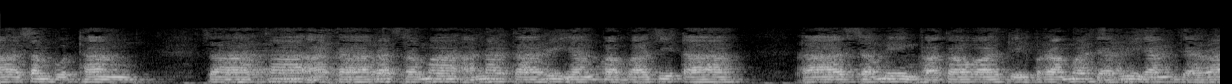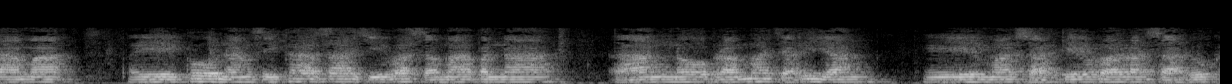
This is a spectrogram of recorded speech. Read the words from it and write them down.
าสัมพุทธังสัทธาอาการัสมาอนาการิยังปปาจิตาตาสมิงภะกวติปรมจริยังจรามะภิกขุนังสิกขาสาชีวสมาปนาตังโนปรมจริยัง อิมัสเกวรัสดุข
